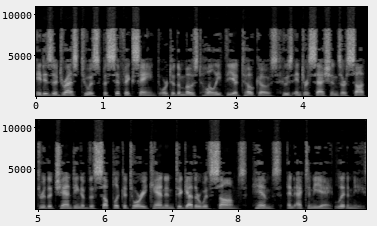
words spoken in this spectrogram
It is addressed to a specific saint or to the most holy Theotokos whose intercessions are sought through the chanting of the supplicatory canon together with psalms, hymns, and ektenias litanies.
